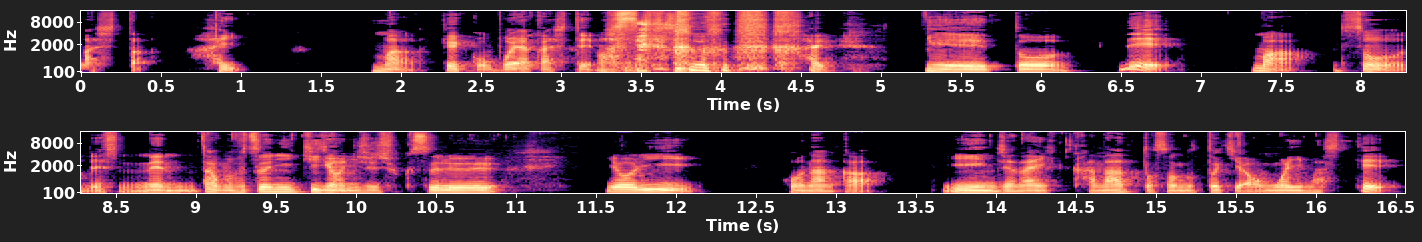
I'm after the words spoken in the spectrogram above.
ました。はい。まあ結構ぼやかしてます。はい。えっ、と、で、まあそうですね。多分普通に企業に就職するより、こうなんかいいんじゃないかなとその時は思いまして、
